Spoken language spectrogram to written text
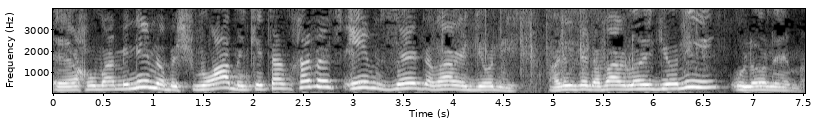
אה, אנחנו מאמינים לו בשבועה בנקיטת חפץ אם זה דבר הגיוני. אבל אם זה דבר לא הגיוני, הוא לא נאמן.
